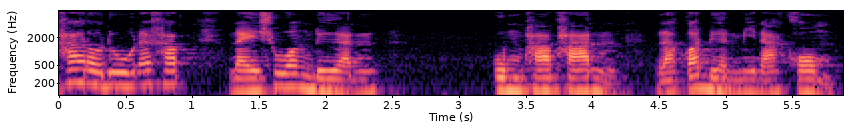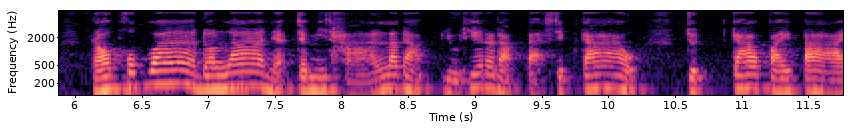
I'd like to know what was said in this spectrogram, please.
ถ้าเราดูนะครับในช่วงเดือนกุมภาพันธ์แล้วก็เดือนมีนาคม เราพบว่าดอลลาร์เนี่ยจะมีฐานระดับอยู่ที่ระดับ 89.9 ปลายปลาย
